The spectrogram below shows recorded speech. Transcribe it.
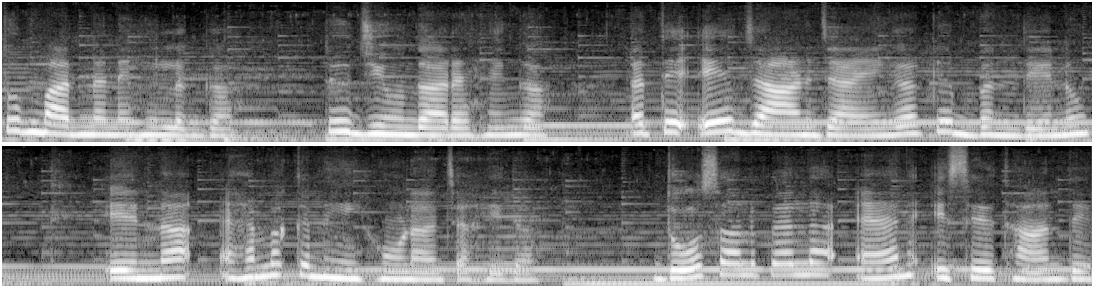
ਤੂੰ ਮਰਨ ਨਹੀਂ ਲੱਗਾ, ਤੂੰ ਜਿਉਂਦਾ ਰਹੇਂਗਾ ਅਤੇ ਇਹ ਜਾਣ ਜਾਏਗਾ ਕਿ ਬੰਦੇ ਨੂੰ ਇੰਨਾ ਅਹਿਮਕ ਨਹੀਂ ਹੋਣਾ ਚਾਹੀਦਾ। 2 ਸਾਲ ਪਹਿਲਾਂ ਐਨ ਇਸੇ ਥਾਂ ਤੇ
